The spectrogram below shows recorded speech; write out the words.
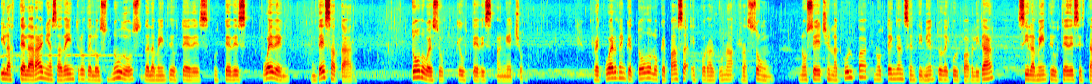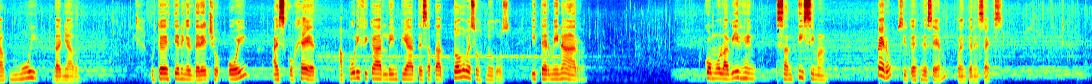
y las telarañas adentro de los nudos de la mente de ustedes, ustedes pueden desatar todo eso que ustedes han hecho. Recuerden que todo lo que pasa es por alguna razón. No se echen la culpa, no tengan sentimiento de culpabilidad si la mente de ustedes está muy dañada. Ustedes tienen el derecho hoy a escoger, a purificar, limpiar, desatar todos esos nudos y terminar como la Virgen Santísima pero si ustedes desean, pueden tener sexo.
